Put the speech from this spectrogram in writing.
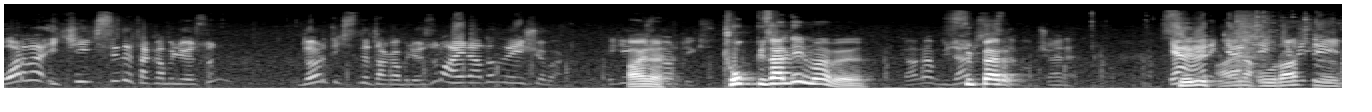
Bu arada 2x'i de takabiliyorsun. 4x'i de takabiliyorsun. Aynı anda da değişiyor bak. 2x, Aynen. 4x. Çok güzel değil mi abi? Kankam güzel Süper. bir sistem olmuş aynen. Seri- hani Aynen, gerçek gibi değil.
